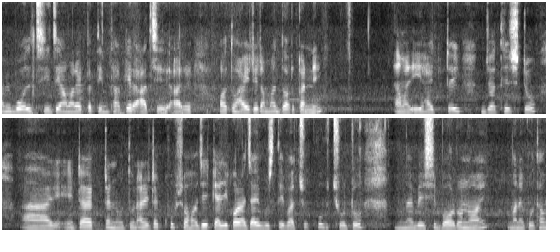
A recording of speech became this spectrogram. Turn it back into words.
আমি বলছি যে আমার একটা তিন থাকের আছে, আর অত হাইটের আমার দরকার নেই। আমার এই হাইটটাই যথেষ্ট, আর এটা একটা নতুন, আর এটা খুব সহজেই ক্যারি করা যায়, বুঝতেই পারছ। খুব ছোট বেশি বড় নয়। মানে কোথাও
